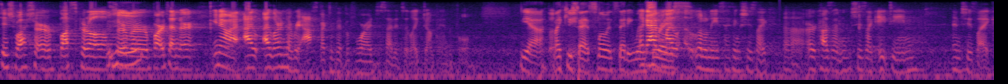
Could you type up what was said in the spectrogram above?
dishwasher, bus girl, Mm-hmm. server, bartender. You know, I, I, I learned every aspect of it before I decided to like jump in full. Yeah, like you said, slow and steady wins Like I have race. my little niece. I think she's like, uh, or cousin. She's like 18, and she's like,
